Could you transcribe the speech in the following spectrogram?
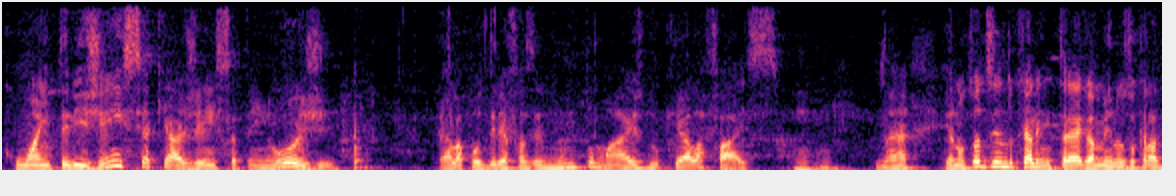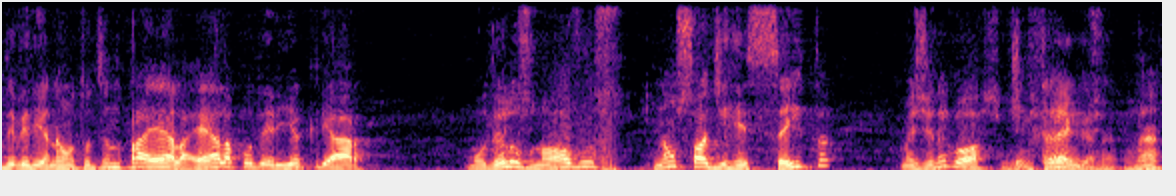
com a inteligência que a agência tem hoje, ela poderia fazer muito mais do que ela faz. Uhum. Né? Eu não estou dizendo que ela entrega menos do que ela deveria, não. Eu estou dizendo para ela, ela poderia criar modelos novos, não só de receita, mas de negócio, de entrega. Né? Uhum. Né?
